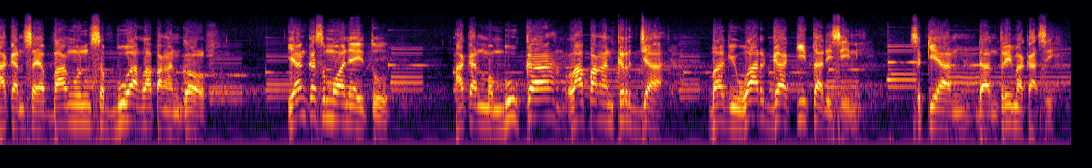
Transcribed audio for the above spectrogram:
akan saya bangun sebuah lapangan golf yang kesemuanya itu akan membuka lapangan kerja bagi warga kita di sini. Sekian dan terima kasih.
